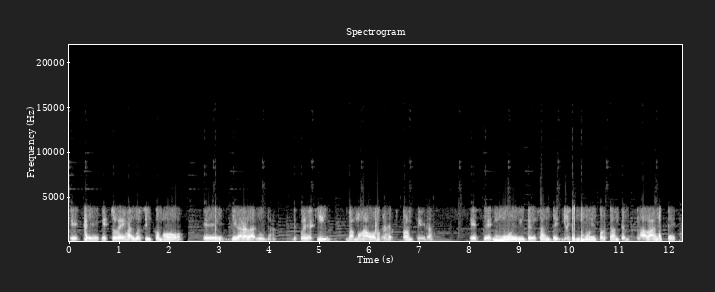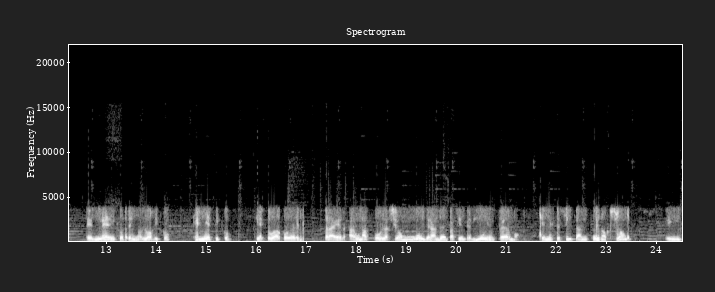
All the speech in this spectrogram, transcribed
Este, esto es algo así como eh, llegar a la luna. Después de aquí vamos a otras fronteras. Este, es muy interesante y es muy importante el avance el médico, tecnológico, genético, que esto va a poder traer a una población muy grande de pacientes muy enfermos que necesitan una opción y,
